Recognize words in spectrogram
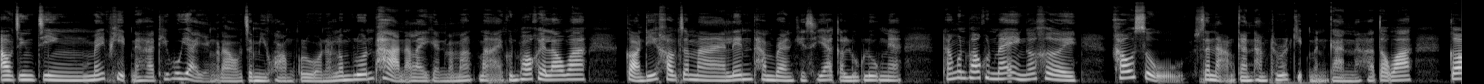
เอาจริง ๆ ไม่ผิดนะคะ ที่ผู้ใหญ่อย่างเราจะมีความกลัวนะล้มล้วนผ่านอะไรกันมามากมาย คุณพ่อเคยเล่าว่า ก่อนที่เขาจะมาเล่นทำแบรนด์เคซิยากับลูกๆ เนี่ย ทั้งคุณพ่อคุณแม่เองก็เคยเข้าสู่สนามการทำธุรกิจเหมือนกันนะคะ แต่ว่าก็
